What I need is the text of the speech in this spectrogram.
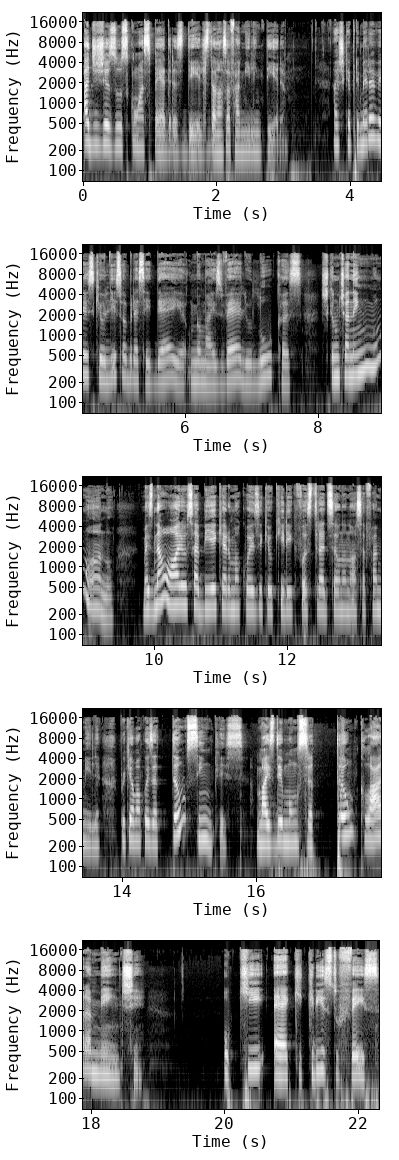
a de Jesus com as pedras deles, da nossa família inteira. Acho que a primeira vez que eu li sobre essa ideia, o meu mais velho, Lucas, acho que não tinha nem um ano, mas na hora eu sabia que era uma coisa que eu queria que fosse tradição na nossa família, porque é uma coisa tão simples, mas demonstra tão claramente o que é que Cristo fez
